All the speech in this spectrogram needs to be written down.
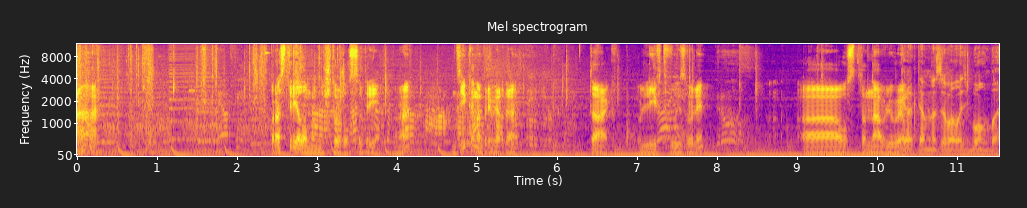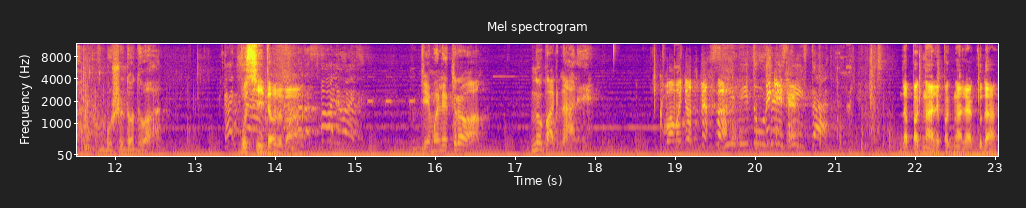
А! Прострелом уничтожил, смотри. А? Дико, например, да? Так, лифт вызвали. А, устанавливаем. Как там называлась бомба? Бушидо 2. Бусидо 2. Демолитрон. Ну погнали. К вам идет спецназ! Да погнали, погнали. А куда?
